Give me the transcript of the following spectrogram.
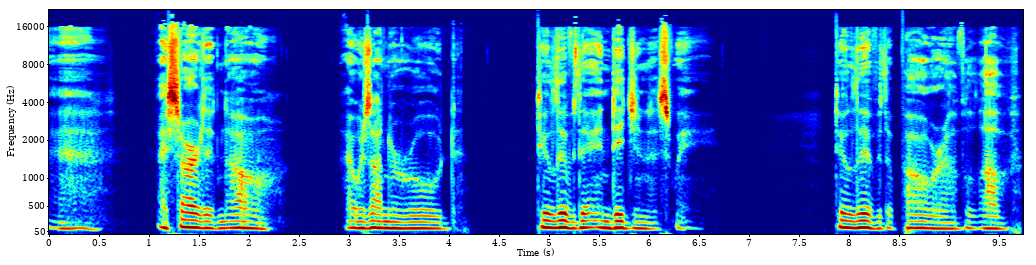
Uh, I started now, I was on the road to live the indigenous way, to live the power of love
